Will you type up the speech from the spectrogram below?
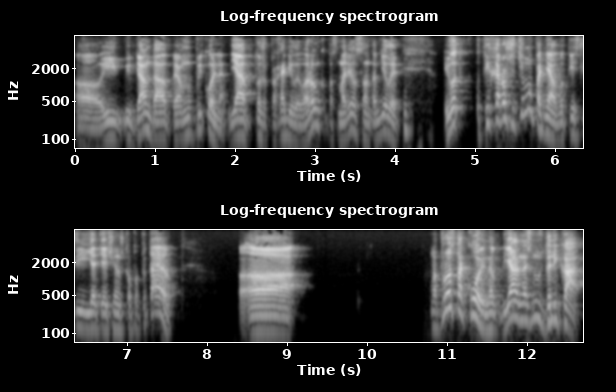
А, и, и прям, да, прям, ну, прикольно. Я тоже проходил и воронку, посмотрел, что она там делает. И вот ты хорошую тему поднял. Вот если я тебя еще немножко попытаю. А, вопрос такой, я начну сдалека.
